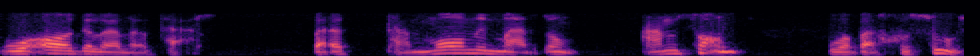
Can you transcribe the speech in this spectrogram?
و عادلانه تر برای تمام مردم همسان و به خصوص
